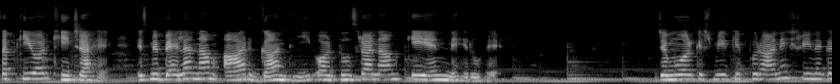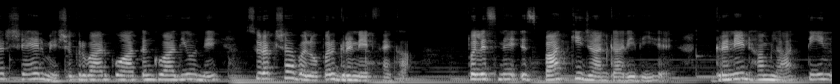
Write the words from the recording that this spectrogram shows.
सबकी ओर खींचा है। इसमें पहला नाम आर गांधी और दूसरा नाम के एन नेहरू है। जम्मू और कश्मीर के पुराने श्रीनगर शहर में शुक्रवार को आतंकवादियों ने सुरक्षा बलों पर ग्रेनेड फेंका। पुलिस ने इस बात की जानकारी दी है। ग्रेनेड हमला तीन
